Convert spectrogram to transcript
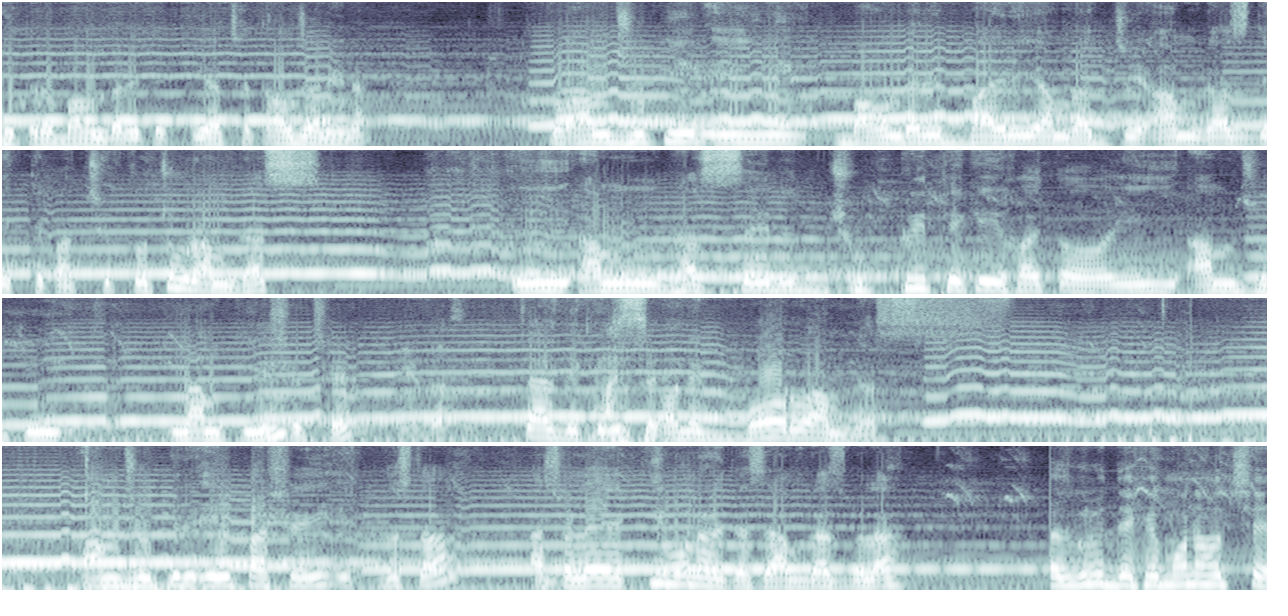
ভিতরে বাউন্ডারিতে কি আছে তাও জানি না। তো আম ঝুঁকির এই বাউন্ডারির বাইরে আমরা যে আম গাছ দেখতে পাচ্ছি প্রচুর আম গাছ। এই আম গাছের ঝুপড়ি থেকেই হয়তো এই আমঝুপি নামটি এসেছে। চারদিকে আছে। অনেক বড় আম গাছ। আম ঝুপির এই পাশেই দোস্ত আসলে কি মনে হইতেছে আম গাছগুলা? গাছগুলো দেখে মনে হচ্ছে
